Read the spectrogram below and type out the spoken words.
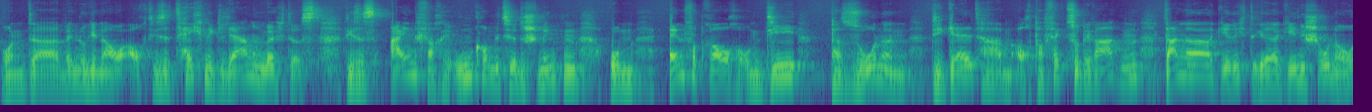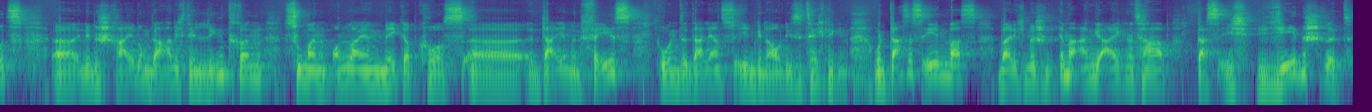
Und äh, wenn du genau auch diese Technik lernen möchtest, dieses einfache, unkomplizierte Schminken, um Endverbraucher, um die Personen, die Geld haben, auch perfekt zu beraten, dann äh, geh, äh, geh in die Show Notes, äh, in die Beschreibung, da habe ich den Link drin zu meinem Online-Make-up-Kurs äh, Diamond Face und da lernst du eben genau diese Techniken. Und das ist eben was, weil ich mir schon immer angeeignet habe, dass ich jeden Schritt,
